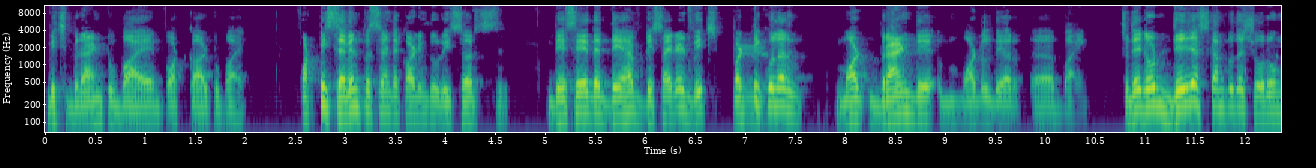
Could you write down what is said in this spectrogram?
which brand to buy, what car to buy. 47% according to research, they say that they have decided which particular mod- brand they model they are uh, buying. So they don't, they just come to the showroom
